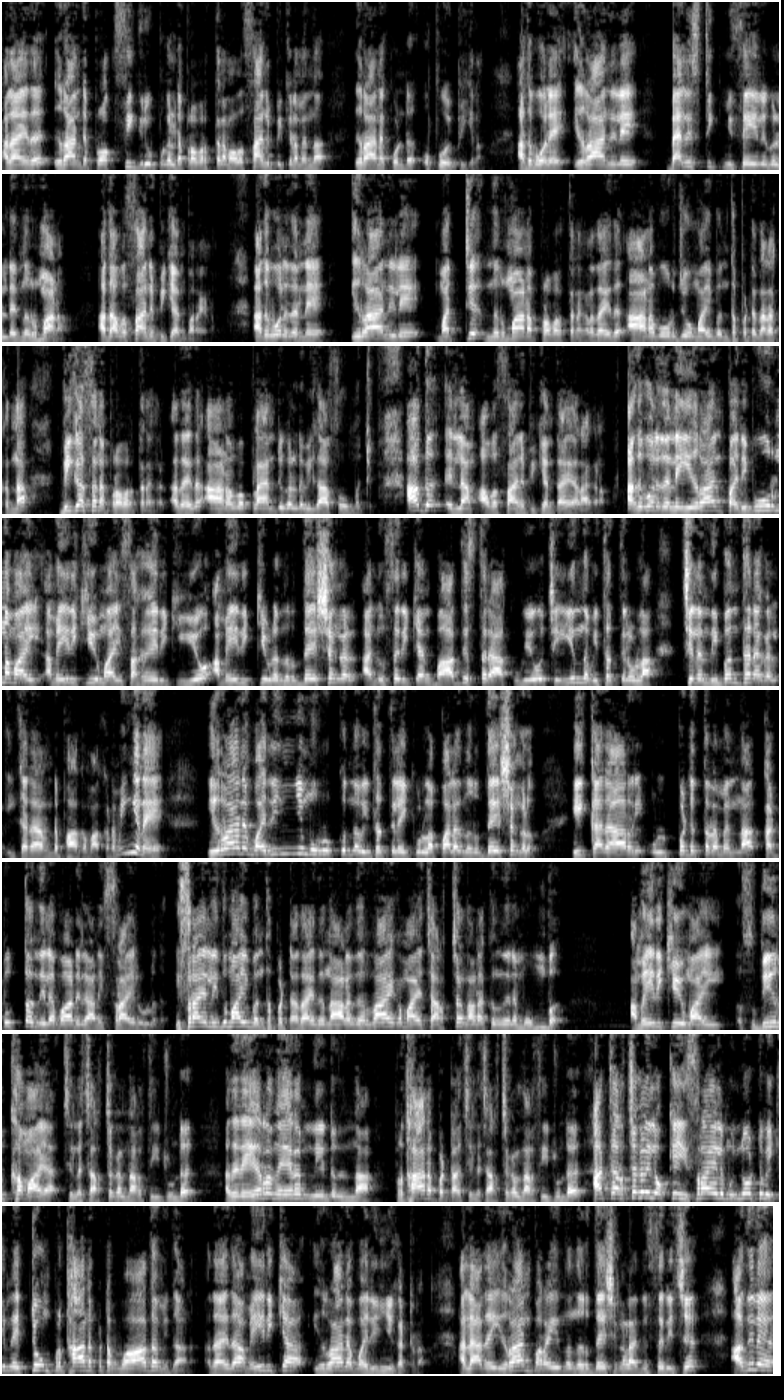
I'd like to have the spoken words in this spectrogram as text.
അതായത് ഇറാന്റെ പ്രോക്സി ഗ്രൂപ്പുകളുടെ പ്രവർത്തനം അവസാനിപ്പിക്കണമെന്ന് ഇറാനെ കൊണ്ട് ഒപ്പുവെപ്പിക്കണം. അതുപോലെ ഇറാനിലെ ബാലിസ്റ്റിക് മിസൈലുകളുടെ നിർമ്മാണം അത് അവസാനിപ്പിക്കാൻ പറയണം. അതുപോലെ തന്നെ ഇറാനിലെ മറ്റ് നിർമ്മാണ പ്രവർത്തനങ്ങൾ അതായത് ആണവോർജവുമായി ബന്ധപ്പെട്ട് നടക്കുന്ന വികസന പ്രവർത്തനങ്ങൾ അതായത് ആണവ പ്ലാന്റുകളുടെ വികാസവും മറ്റും അത് എല്ലാം അവസാനിപ്പിക്കാൻ തയ്യാറാകണം. അതുപോലെ തന്നെ ഇറാൻ പരിപൂർണമായി അമേരിക്കയുമായി സഹകരിക്കുകയോ അമേരിക്കയുടെ നിർദ്ദേശങ്ങൾ അനുസരിക്കാൻ ബാധ്യസ്ഥരാക്കുകയോ ചെയ്യുന്ന വിധത്തിലുള്ള ചില നിബന്ധനകൾ ഈ കരാറിന്റെ ഭാഗമാക്കണം. ഇങ്ങനെ ഇറാനെ വരിഞ്ഞു മുറുക്കുന്ന വിധത്തിലേക്കുള്ള പല നിർദ്ദേശങ്ങളും ഈ കരാറിൽ ഉൾപ്പെടുത്തണമെന്ന കടുത്ത നിലപാടിലാണ് ഇസ്രായേൽ ഉള്ളത് ഇസ്രായേൽ ഇതുമായി ബന്ധപ്പെട്ട് അതായത് നാളെ നിർണായകമായ ചർച്ച നടക്കുന്നതിന് മുമ്പ് അമേരിക്കയുമായി സുദീർഘമായ ചില ചർച്ചകൾ നടത്തിയിട്ടുണ്ട്. അതിലേറെ നേരം നീണ്ടു നിന്ന പ്രധാനപ്പെട്ട ചില ചർച്ചകൾ നടത്തിയിട്ടുണ്ട്. ആ ചർച്ചകളിലൊക്കെ ഇസ്രായേൽ മുന്നോട്ട് വയ്ക്കുന്ന ഏറ്റവും പ്രധാനപ്പെട്ട വാദം ഇതാണ്. അതായത് അമേരിക്ക ഇറാനെ വരിഞ്ഞു കെട്ടണം. അല്ലാതെ ഇറാൻ പറയുന്ന നിർദ്ദേശങ്ങൾ അനുസരിച്ച് അതിന്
